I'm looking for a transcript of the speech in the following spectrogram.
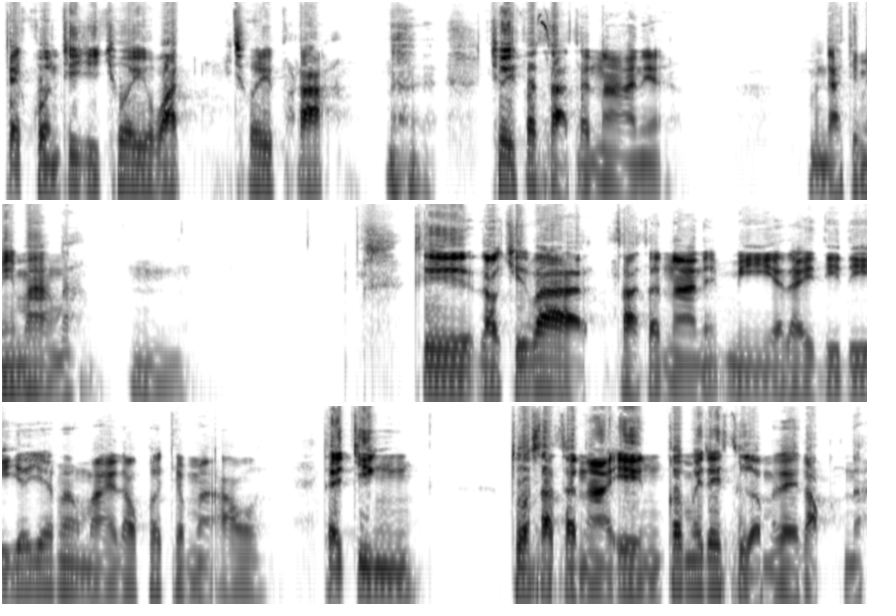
แต่คนที่จะช่วยวัดช่วยพระ ช่วยพระศาสนาเนี่ย มันอาจจะไม่มากนะอืม คือเราคิดว่าศาสนาเนี่ย มีอะไรดีๆเยอะแยะมากมาย เราก็จะมาเอา แต่จริงตัวศาสนาเองก็ไม่ได้เสื่อมอะไรหรอกนะ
